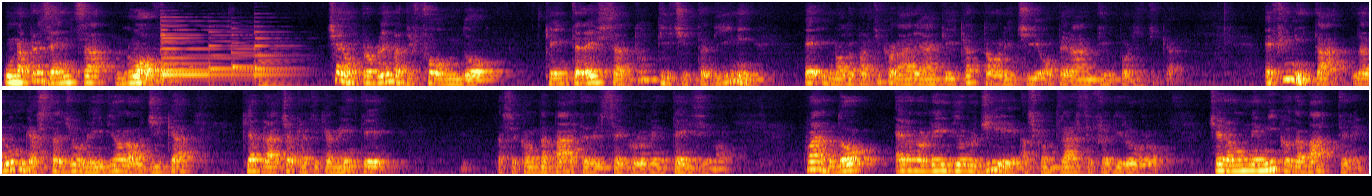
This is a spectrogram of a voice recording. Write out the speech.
una presenza nuova. C'è un problema di fondo che interessa tutti i cittadini e in modo particolare anche i cattolici operanti in politica. È finita la lunga stagione ideologica che abbraccia praticamente la seconda parte del secolo XX, quando erano le ideologie a scontrarsi fra di loro, c'era un nemico da battere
